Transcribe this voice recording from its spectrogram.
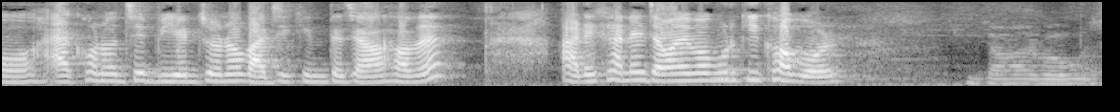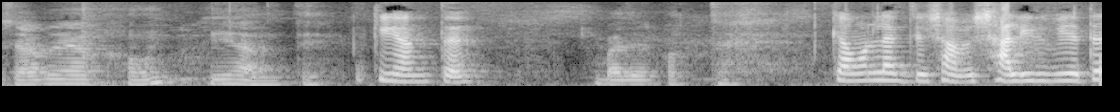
ও এখন হচ্ছে বিয়ের জন্য বাজি কিনতে যাওয়া হবে। আর এখানে জামাইবাবুর কি খবর? জামাইবাবু যাবে এখন কি আনতে? কি আনতে? বাজার করতে। কেমন লাগছে? শালির বিয়েতে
